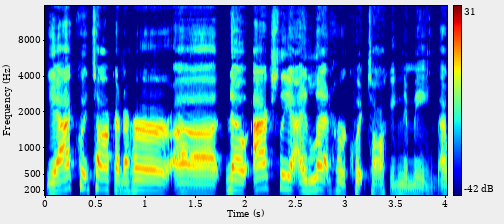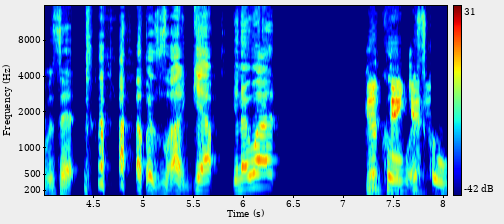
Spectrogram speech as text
Yeah, I quit talking to her. Uh no, actually I let her quit talking to me. That was it. I was like, yep, you know what? You're Good cool. thinking. It's cool.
